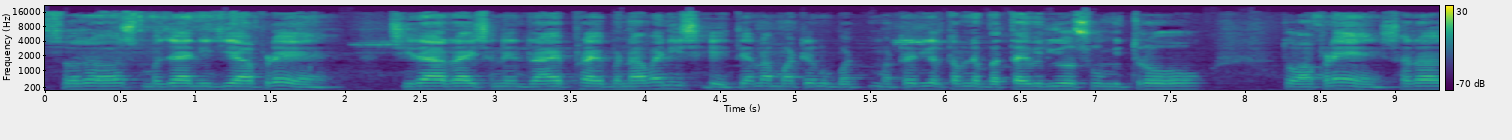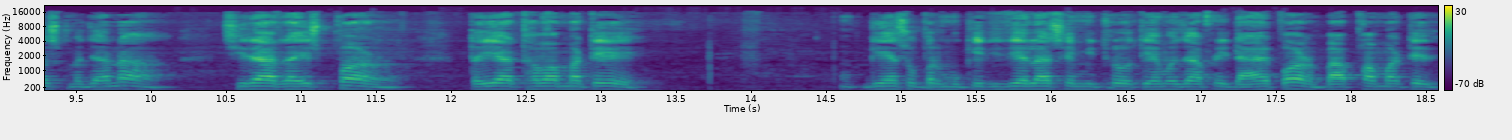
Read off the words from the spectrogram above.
સરસ મજાની જે આપણે જીરા રાઈસ અને ડ્રાય ફ્રાય બનાવવાની છે, તેના માટેનું મટીરિયલ તમને બતાવી રહ્યો છું મિત્રો. તો આપણે સરસ મજાના જીરા રાઈસ પણ તૈયાર થવા માટે ગેસ ઉપર મૂકી દીધેલા છે મિત્રો, તેમજ આપણી દાળ પણ બાફવા માટે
